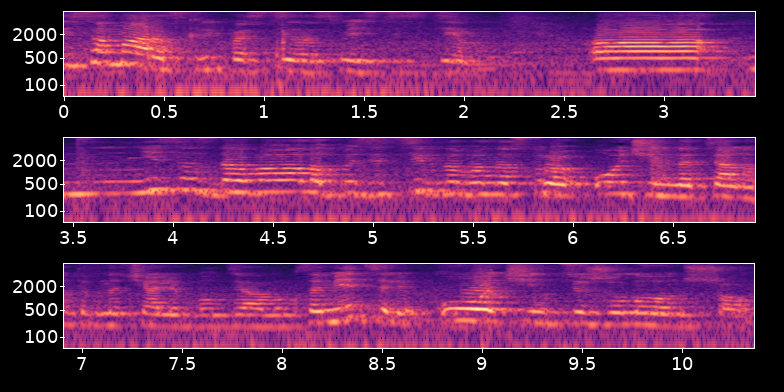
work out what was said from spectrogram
и сама раскрепостилась вместе с тем, не создавала позитивного настроя. Очень натянутый вначале был диалог. Заметили? Очень тяжело он шел.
